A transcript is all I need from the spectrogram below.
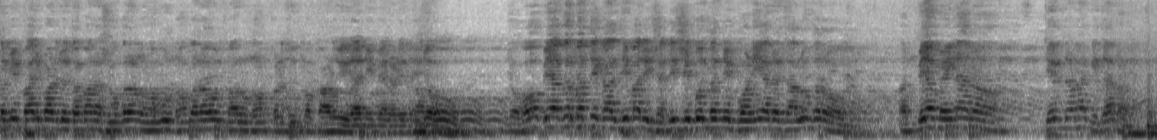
તમે પારી પાડજો તમારા છોકરાનું હગું ન કરાવો મારું નામ કરજો તો કાળું હીરાની મેલડી ને જો જો હો બે અગરબત્તી કાલથી મારી સદી શિકોતરની ભણિયારે ચાલુ કરો. અને બે મહિનાનો તેર દાડા કીધા ને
